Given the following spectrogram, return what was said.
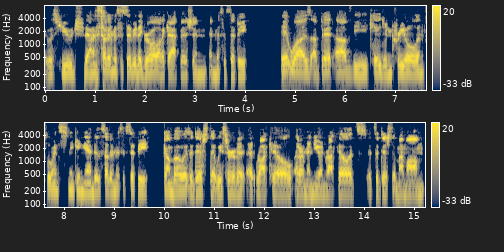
It was huge down in southern Mississippi. They grow a lot of catfish in, in Mississippi. It was a bit of the Cajun Creole influence sneaking into the southern Mississippi. Gumbo is a dish that we serve at, at Rock Hill at our menu in Rock Hill. It's it's a dish that my mom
